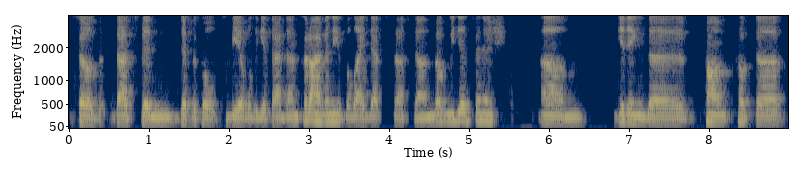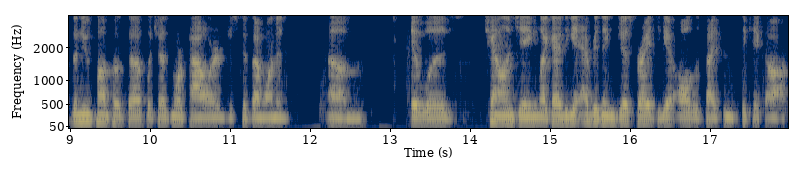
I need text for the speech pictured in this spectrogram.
so th- that's been difficult to be able to get that done. So I don't have any of the light dep stuff done, but we did finish um, getting the pump hooked up, the new pump hooked up, which has more power, just because I wanted. Um, it was challenging. Like I had to get everything just right to get all the siphons to kick off.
